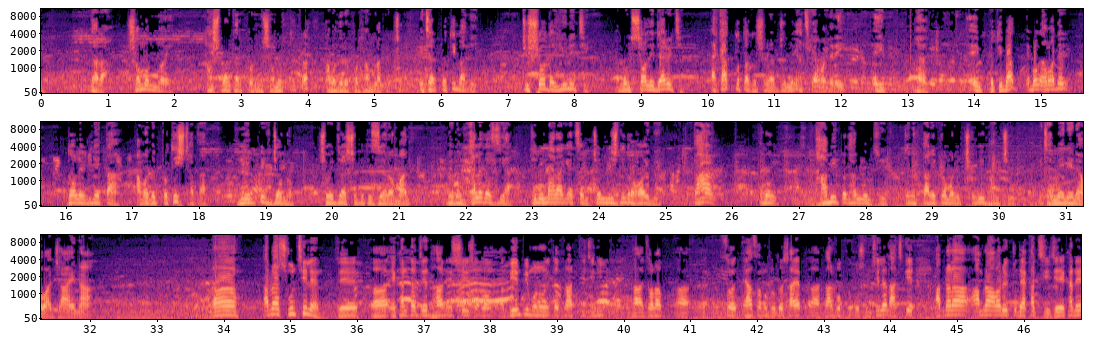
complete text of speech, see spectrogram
দ্বারা। সমন্বয়ে হাসমার্কার কর্মী সমর্থকরা আমাদের উপর হামলা করছে। এটার প্রতিবাদী টু শো দ্য ইউনিটি এবং সলিডারিটি একাত্মতা ঘোষণার জন্যই আজকে আমাদের এই এই হ্যাঁ, এই প্রতিবাদ এবং আমাদের দলের নেতা আমাদের প্রতিষ্ঠাতা বিএনপির জনক শহীদ রাষ্ট্রপতি জিয়া রহমান এবং খালেদা জিয়া যিনি মারা গেছেন চল্লিশ দিনও হয়নি তার এবং ভাবি প্রধানমন্ত্রী যেন তারেক রহমানের ছবি ভাঙচুর। মেনে নেওয়া যায় না। আপনারা শুনছিলেন যে এখানকার যে ধানের শীষ এবং বিএনপি মনোনীত প্রার্থী যিনি জনাব আহ, সৈয়দ এহসানুল হুদা সাহেব তার বক্তব্য শুনছিলেন। আজকে আপনারা আমরা আবারও একটু দেখাচ্ছি যে এখানে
